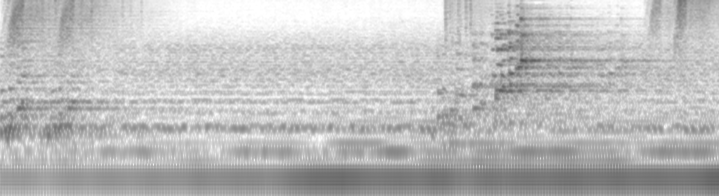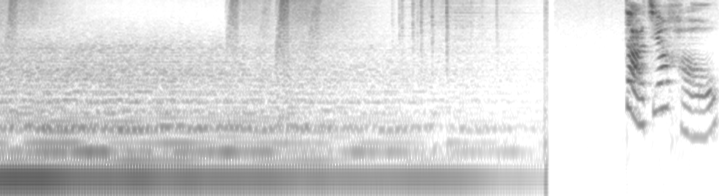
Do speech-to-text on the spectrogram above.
大家好，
